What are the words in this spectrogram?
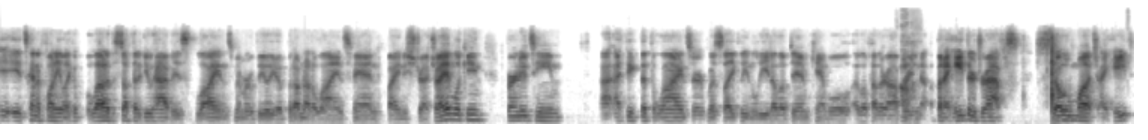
it's kind of funny. Like a, lot of the stuff that I do have is Lions memorabilia, but I'm not a Lions fan by any stretch. I am looking for a new team. I, I think that the Lions are most likely in the lead. I love Dan Campbell. I love how they're operating, oh. but I hate their drafts so much. I hate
